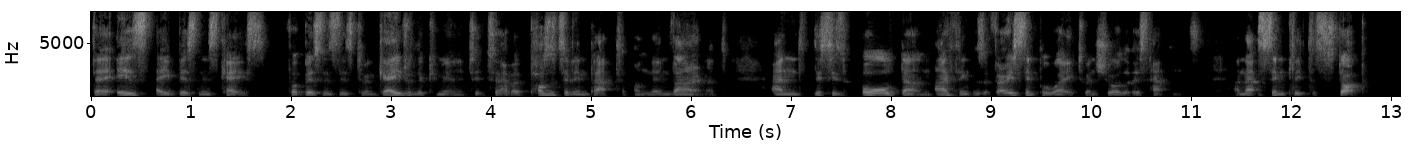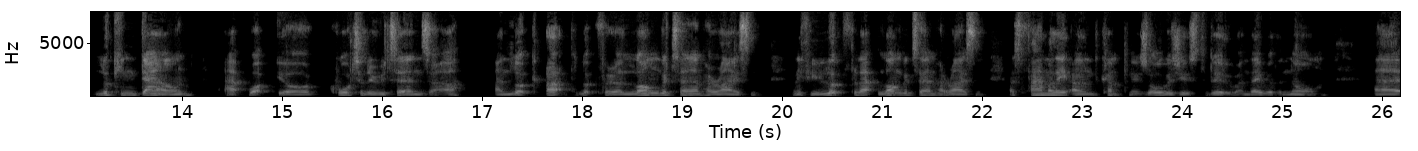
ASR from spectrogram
there is a business case for businesses to engage with the community to have a positive impact on the environment. And this is all done. I think there's a very simple way to ensure that this happens. And that's simply to stop looking down at what your quarterly returns are and look up, look for a longer term horizon. And if you look for that longer term horizon, as family owned companies always used to do when they were the norm, uh,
